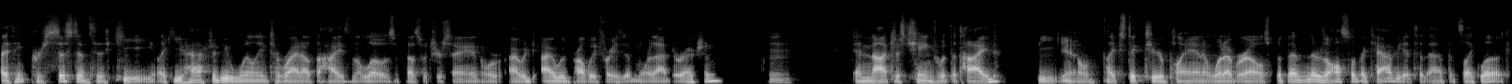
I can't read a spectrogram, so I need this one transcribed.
I think persistence is key. Like you have to be willing to ride out the highs and the lows, if that's what you're saying. Or I would I would probably phrase it more that direction. Hmm. And not just change with the tide. Be, you know, like stick to your plan and whatever else. But then there's also the caveat to that that's like, look,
